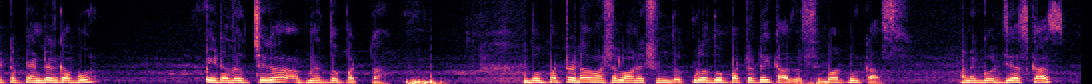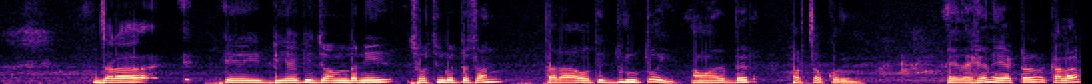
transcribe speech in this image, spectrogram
একটা প্যান্টের কাপড় এটা হচ্ছে গা আপনার দোপাট্টা। দোপাট্টাটা মাসাল্লাহ অনেক সুন্দর, পুরো দোপাট্টাটাই কাজ আছে, ভরপুর কাজ, অনেক গর্জিয়াস কাজ। যারা এই ভিআইপি জমদানি সার্চিং করতে চান, তারা অতি দ্রুতই আমাদের হোয়াটসঅ্যাপ করুন। এই দেখেন, এই একটা কালার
